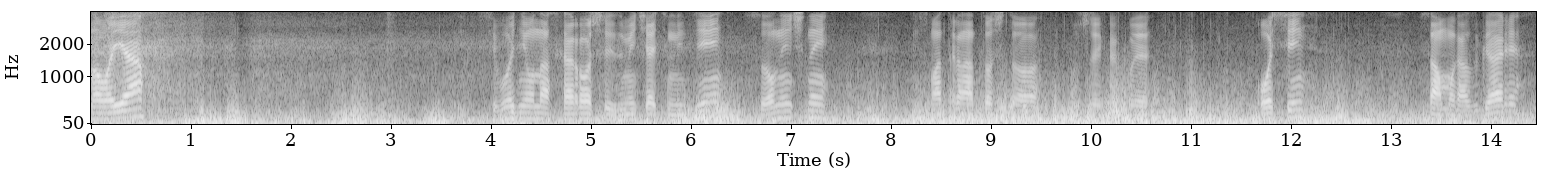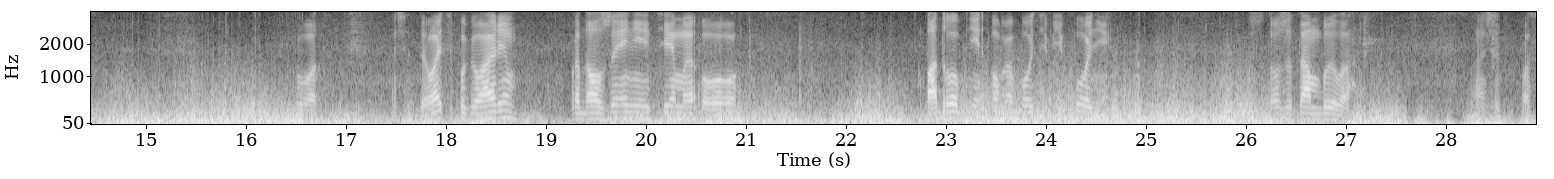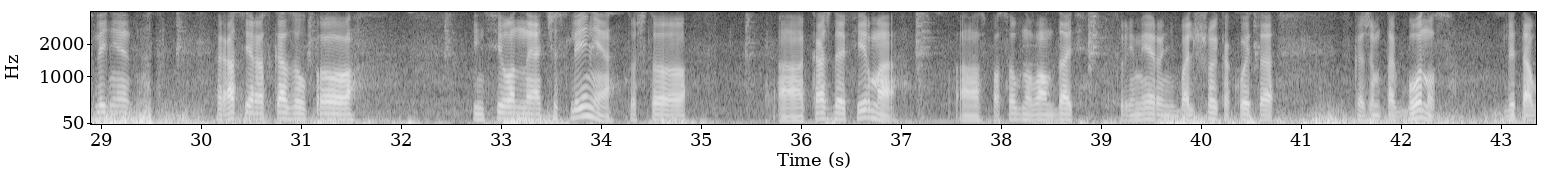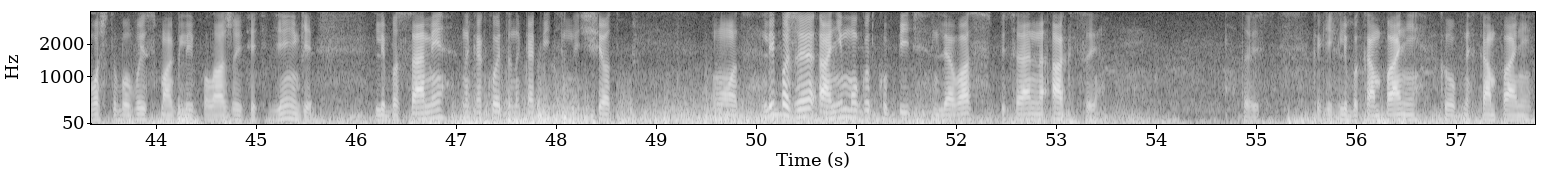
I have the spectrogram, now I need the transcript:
снова я. Сегодня у нас хороший, замечательный день, солнечный. Несмотря на то, что уже как бы осень, в самом разгаре. Вот. Значит, давайте поговорим в продолжении темы о подробнее о работе в Японии. Что же там было? Значит, последний раз я рассказывал про пенсионные отчисления, то что а, каждая фирма а, способна вам дать, к примеру, небольшой какой-то, скажем так, бонус для того, чтобы вы смогли положить эти деньги либо сами на какой-то накопительный счет, вот, либо же они могут купить для вас специально акции, то есть каких-либо компаний, крупных компаний.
